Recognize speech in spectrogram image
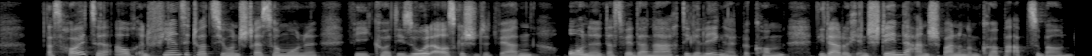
dass heute auch in vielen Situationen Stresshormone wie Cortisol ausgeschüttet werden, ohne dass wir danach die Gelegenheit bekommen, die dadurch entstehende Anspannung im Körper abzubauen.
